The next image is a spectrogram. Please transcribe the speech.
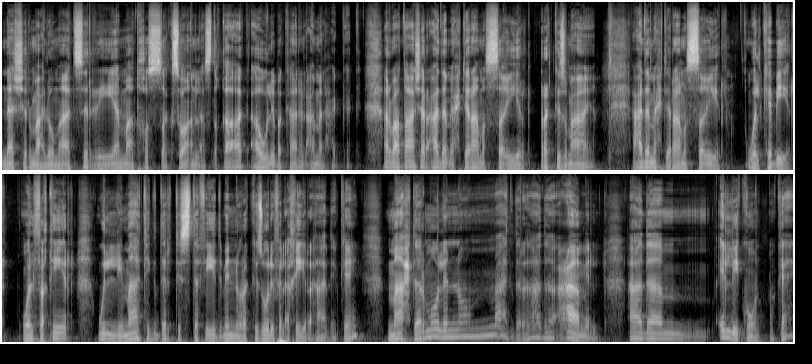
نشر معلومات سرية ما تخصك سواء لأصدقائك أو لمكان العمل حقك. 14 عدم احترام الصغير. ركزوا معايا. عدم احترام الصغير والكبير والفقير واللي ما تقدر تستفيد منه. ركزوا لي في الأخيرة هذه okay؟ ما أحترمه لأنه ما أقدر. هذا عامل. هذا اللي يكون okay؟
